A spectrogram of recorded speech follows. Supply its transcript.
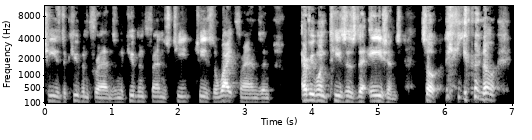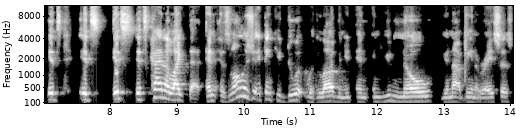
tease the Cuban friends, and the Cuban friends te- tease the white friends, and everyone teases the Asians. So you know, it's it's it's it's kind of like that. And as long as you I think you do it with love, and you and, and you know you're not being a racist,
